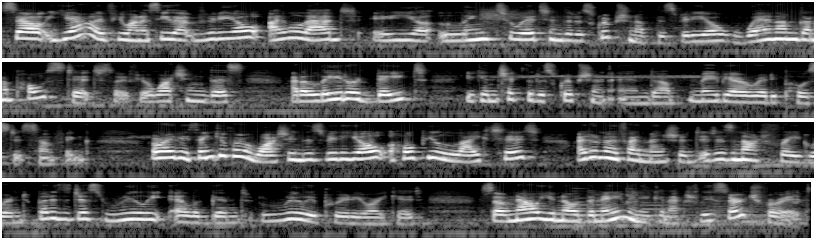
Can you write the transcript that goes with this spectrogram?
So yeah, if you want to see that video, I will add a uh, link to it in the description of this video when I'm gonna post it. So if you're watching this at a later date, you can check the description and uh, maybe I already posted something. Alrighty, thank you for watching this video. Hope you liked it. I don't know if I mentioned, it is not fragrant, but it's just really elegant, really pretty orchid. So now you know the name and you can actually search for it.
